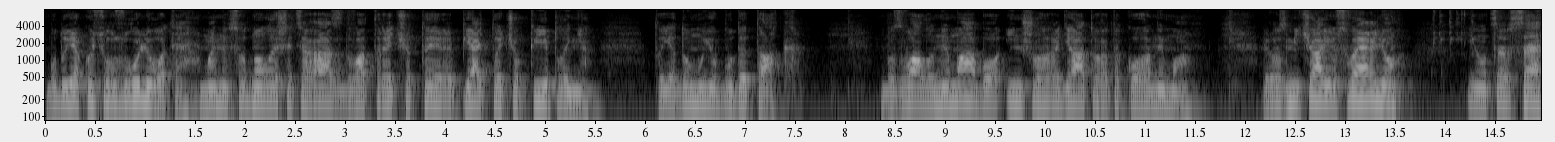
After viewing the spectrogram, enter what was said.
Буду якось розрулювати. У мене все одно лишиться раз, два, три, чотири, п'ять точок кріплення. То я думаю, буде так. Бо звалу нема, бо іншого радіатора такого нема. Розмічаю сверлю і оце все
